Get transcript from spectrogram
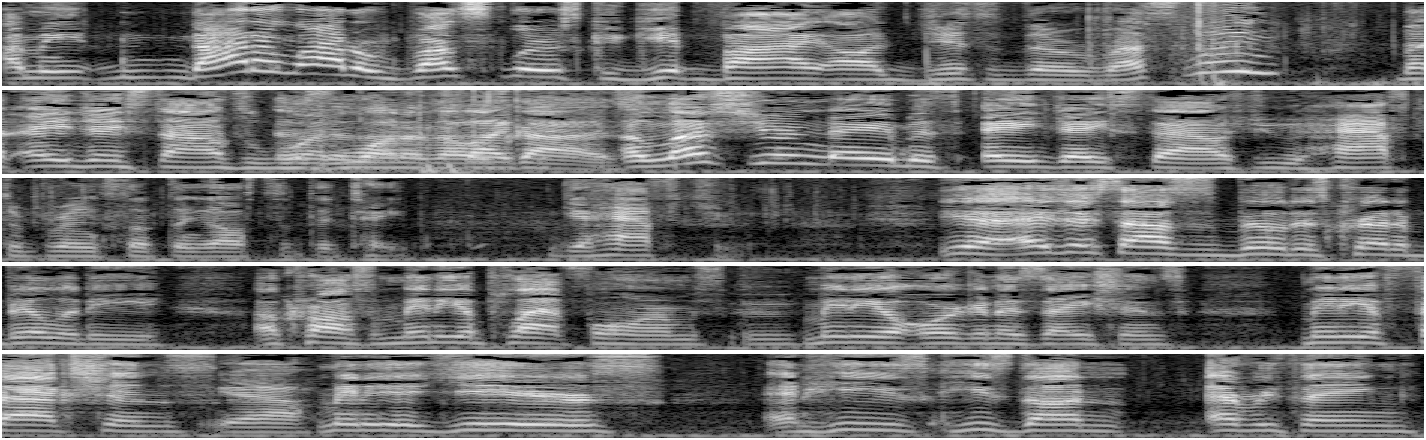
I mean, not a lot of wrestlers could get by on just their wrestling, but AJ Styles is one, of, one of those. those Like, guys. Unless your name is AJ Styles, you have to bring something else to the table. You have to. Yeah, AJ Styles has built his credibility across many of platforms, many of organizations, many of factions, Yeah. many of years, and he's he's done everything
